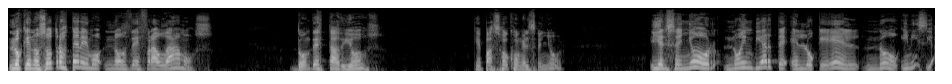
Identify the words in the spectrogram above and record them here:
lo que nosotros tenemos, nos defraudamos. ¿Dónde está Dios? ¿Qué pasó con el Señor? Y el Señor no invierte en lo que Él no inicia.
